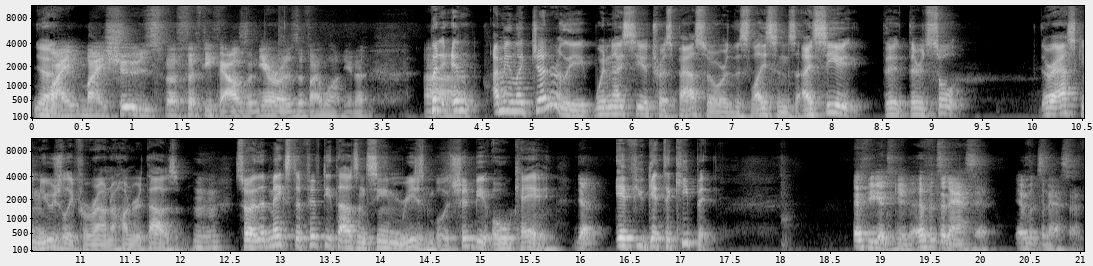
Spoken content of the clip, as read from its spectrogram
yeah. my my shoes for fifty thousand euros if I want, you know. But Uh, in, I mean, like generally, when I see a traspaso or this license, I see they're, they're sold. They're asking usually for around a hundred thousand. Mhm. So that makes the fifty thousand seem reasonable. It should be okay. Yeah. If you get to keep it. if you get to keep it, if it's an asset, if it's an asset.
